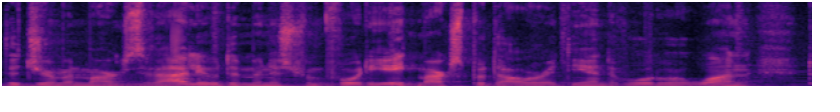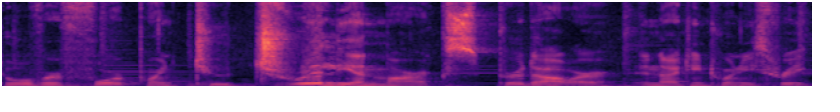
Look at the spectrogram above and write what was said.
The German mark's value diminished from 48 marks per dollar at the end of World War I to over 4.2 trillion marks per dollar in 1923.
